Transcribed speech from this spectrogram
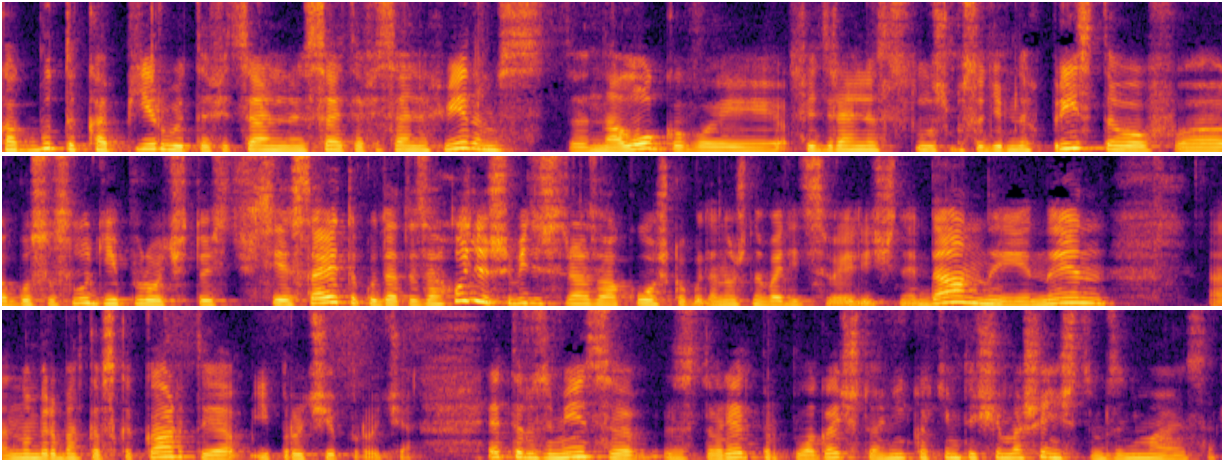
как будто копирует официальный сайт официальных ведомств, налоговой, Федеральной службы судебных приставов, э, госуслуги и прочее. То есть все сайты, куда ты заходишь, видишь сразу окошко, куда нужно вводить свои личные данные, ИНН, номер банковской карты и прочее, прочее. Это, разумеется, заставляет предполагать, что они каким-то еще мошенничеством занимаются.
